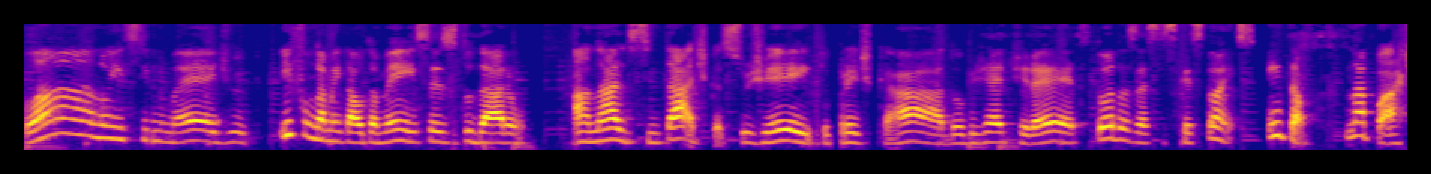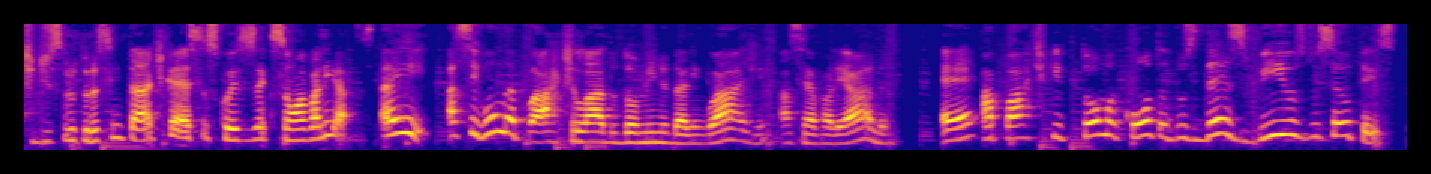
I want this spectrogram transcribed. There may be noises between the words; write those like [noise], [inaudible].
lá no ensino médio e fundamental também, vocês estudaram análise sintática, sujeito, predicado, objeto direto, todas essas questões. Então, na parte de estrutura sintática, essas coisas é que são avaliadas. Aí, a segunda parte lá do domínio da linguagem a ser avaliada é a parte que toma conta dos desvios do seu texto.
